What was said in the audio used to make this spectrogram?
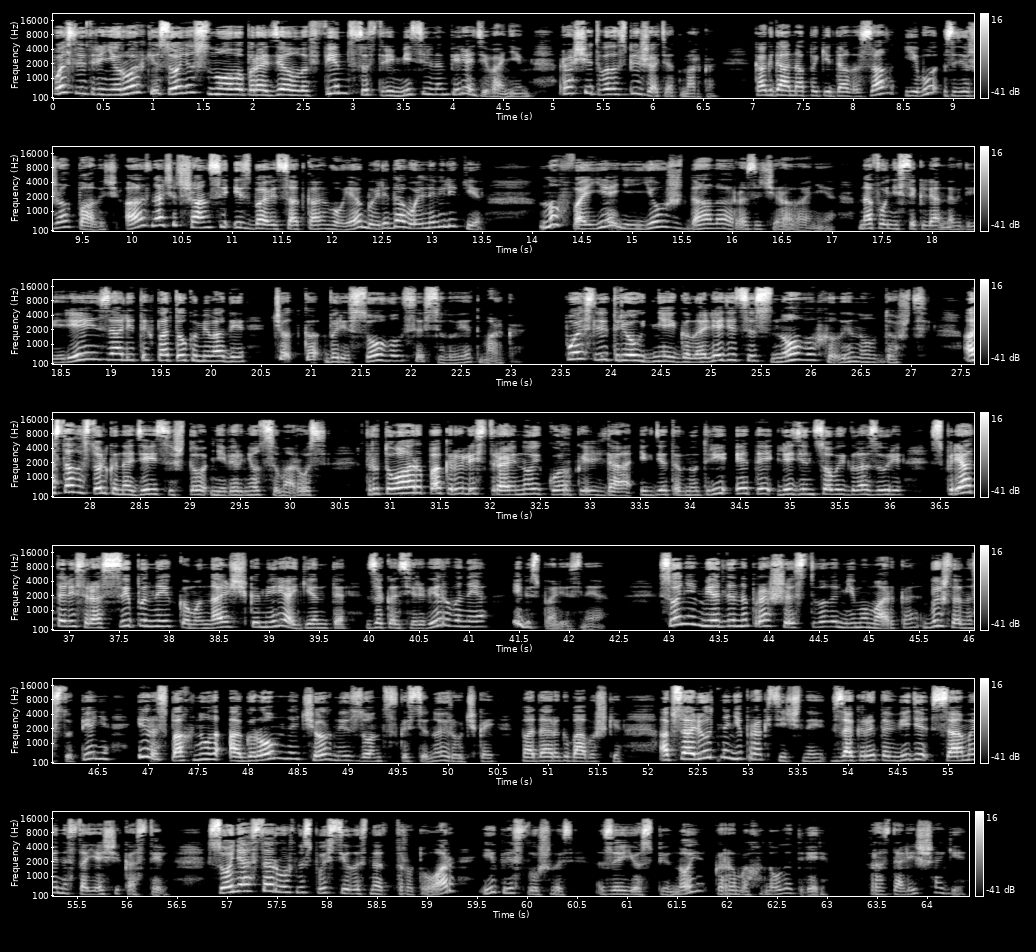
После тренировки Соня снова проделала финт со стремительным переодеванием, рассчитывала сбежать от Марка. Когда она покидала зал, его задержал Палыч, а значит, шансы избавиться от конвоя были довольно велики. но в фойе ее ждало разочарование. На фоне стеклянных дверей, залитых потоками воды, четко вырисовывался силуэт Марка. После трех дней гололедицы снова хлынул дождь. Осталось только надеяться, что не вернется мороз. Тротуары покрылись тройной коркой льда, и где-то внутри этой леденцовой глазури спрятались рассыпанные коммунальщиками реагенты, законсервированные и бесполезные. Соня медленно прошествовала мимо Марка, вышла на ступени и распахнула огромный черный зонт с костяной ручкой, подарок бабушке, абсолютно непрактичный, в закрытом виде самый настоящий костыль. Соня осторожно спустилась на тротуар и прислушалась. За ее спиной громыхнула дверь. Раздались шаги.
